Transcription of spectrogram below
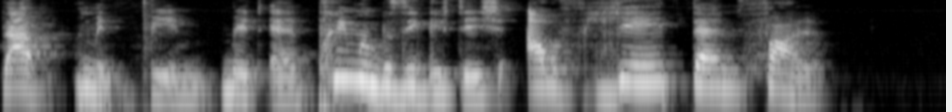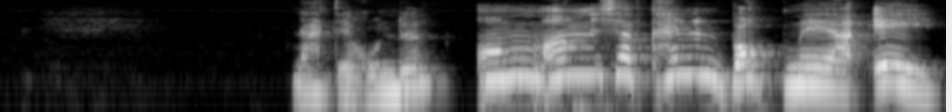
da mit dem, mit äh, Primo besiege ich dich. Auf jeden Fall. Nach der Runde. Oh Mann, ich habe keinen Bock mehr. Ey.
